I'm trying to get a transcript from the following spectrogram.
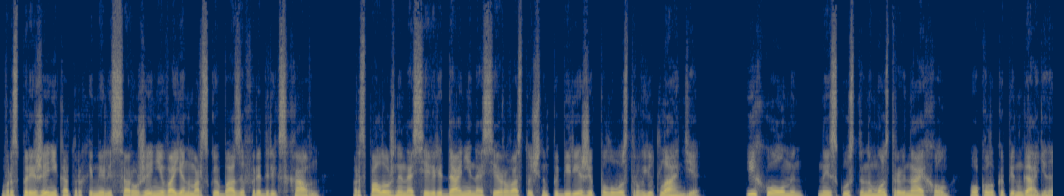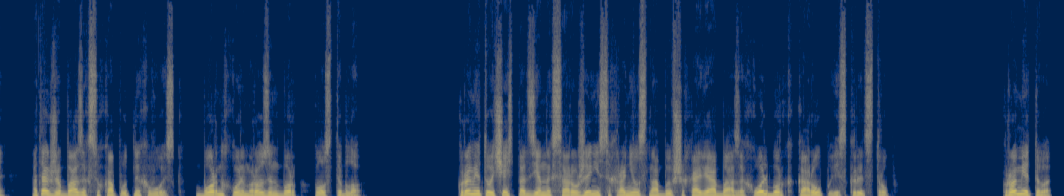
в распоряжении которых имелись сооружения военно-морской базы Фредериксхавн, расположенной на севере Дании на северо-восточном побережье полуострова Ютландия, и Холмен на искусственном острове Найхолм около Копенгагена, а также базах сухопутных войск Борнхольм, Розенборг, Холстебло. Кроме этого, часть подземных сооружений сохранилась на бывших авиабазах Ольборг, Каруб и Скрытструб. Кроме этого,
